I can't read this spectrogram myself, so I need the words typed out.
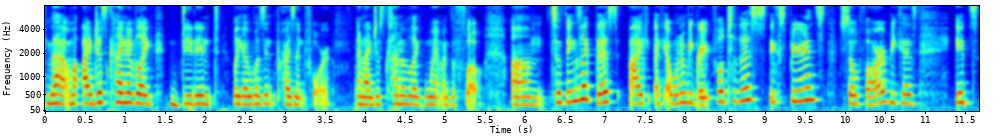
That i just kind of like didn't like i wasn't present for and i just kind of like went with the flow. Um, so things like this i i, I want to be grateful to this experience so far because it's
